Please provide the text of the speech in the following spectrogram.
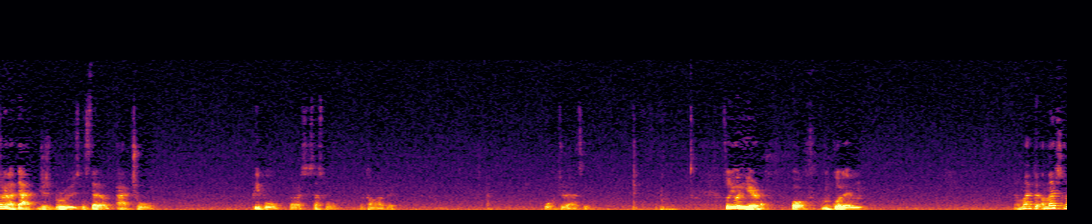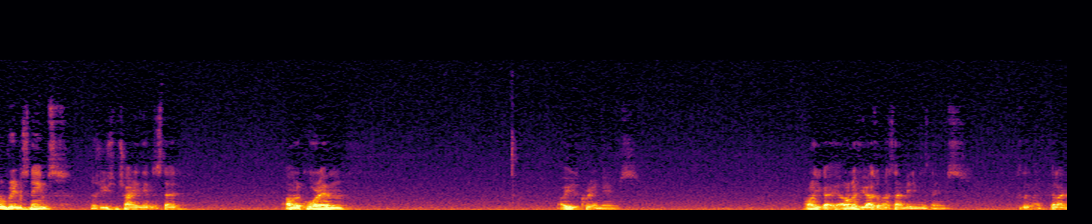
Something like that just bruise instead of actual people that are successful that come out of it. Walk to reality. So you're here, both. I'm gonna call him I might, I might just know Britain's names. Let's use some Chinese names instead. I'm gonna call him. I'll use Korean names. I don't know, you guys, I don't know if you guys will understand Vietnamese names. Because they're like, they're like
